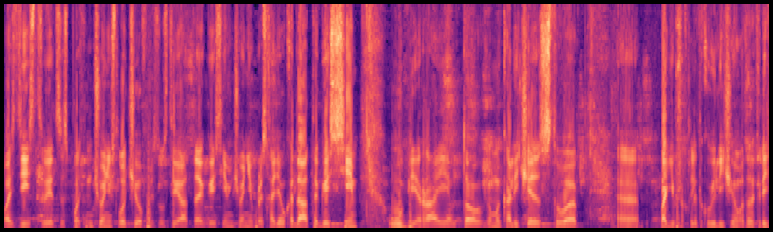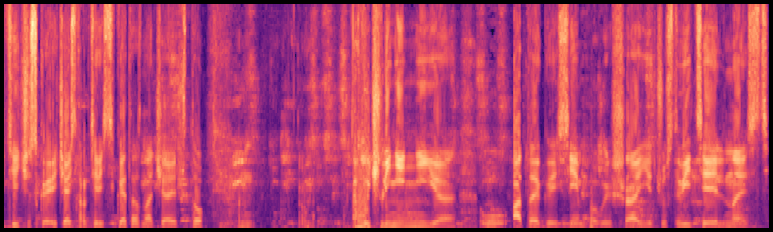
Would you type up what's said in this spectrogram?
воздействия цисплат ничего не случилось, в присутствии АТГ-7 ничего не происходило. Когда АТГ-7 убираем, то мы количество э, погибших клеток увеличиваем. Вот это критическая часть характеристика. Это означает, что Вычленение у АТГ-7 повышает чувствительность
